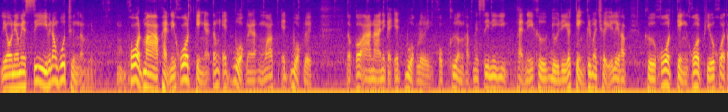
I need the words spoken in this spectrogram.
เลโอเนลเมสซี่ไม่ต้องพูดถึงอะ โคตรมาแผ่นนี้โคตรเก่งอะต้อง S บวกเลยนะผมว่า S บวกเลย แล้วก็อานานี่กับ S บวกเลยครบเครื่องครับเมสซี่นี่แผ่นนี้คืออยู่ดีก็เก่งขึ้นมาเฉยเลยครับ คือโคตรเก่งโคตรผิวโคตรต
